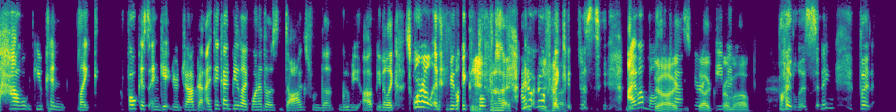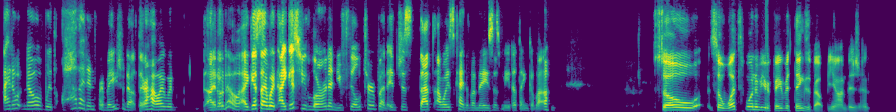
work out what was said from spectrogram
how you can like focus and get your job done. I think I'd be like one of those dogs from the movie Up, you know, like squirrel, and I'd be like. Yeah, I don't know if I could just, I'm a multitasker Dug from even Up. by listening, but I don't know with all that information out there how I would. I don't know. I guess I would. I guess you learn and you filter, but it just that always kind of amazes me to think about. So, so what's one of your favorite things about Beyond Vision?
